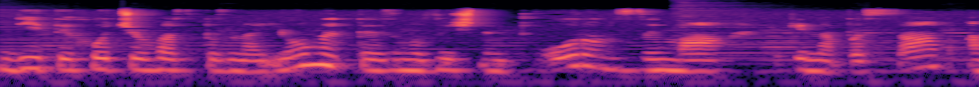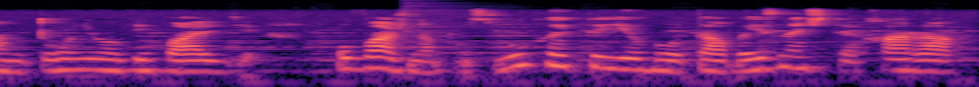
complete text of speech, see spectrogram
Діти, хочу вас познайомити з музичним твором Зима, який написав Антоніо Вівальді. Уважно послухайте його та визначте характер.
